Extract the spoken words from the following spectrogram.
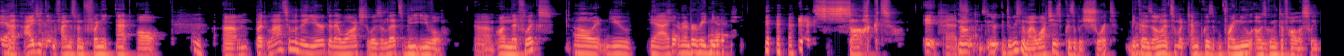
yeah. that I just didn't find this one funny at all. Hmm. Um, but last film of the year that I watched was Let's Be Evil um, on Netflix. Oh, and you. Yeah, I, I remember reading your. It sucked. It, now, the, the reason why I watched it is because it was short, because I only had so much time because before I knew I was going to fall asleep.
